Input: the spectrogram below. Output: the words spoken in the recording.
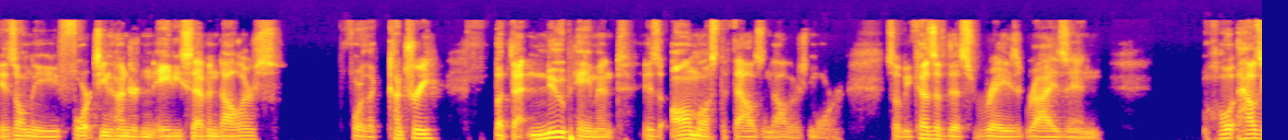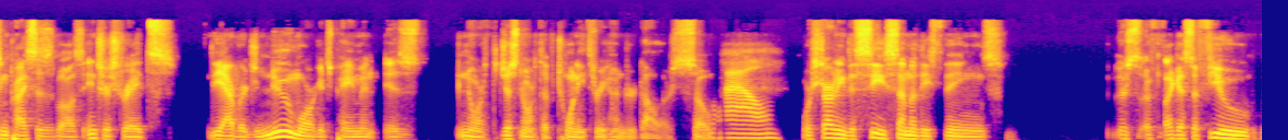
is only $1,487 for the country but that new payment is almost a thousand dollars more. So because of this raise rise in housing prices as well as interest rates, the average new mortgage payment is north just north of $2300 so wow. we're starting to see some of these things. There's i guess a few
